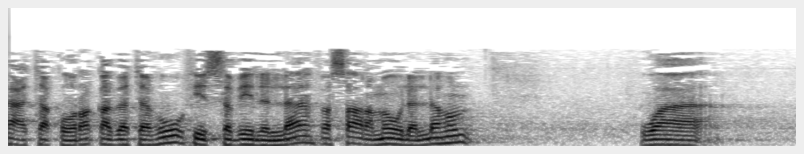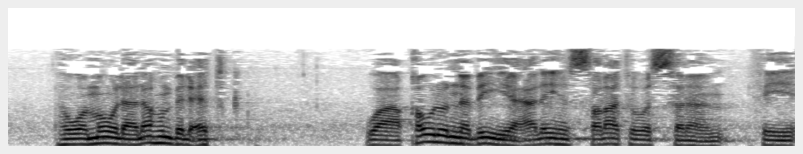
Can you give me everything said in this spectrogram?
اعتقوا رقبته في سبيل الله فصار مولى لهم وهو مولى لهم بالعتق. وقول النبي عليه الصلاة والسلام في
